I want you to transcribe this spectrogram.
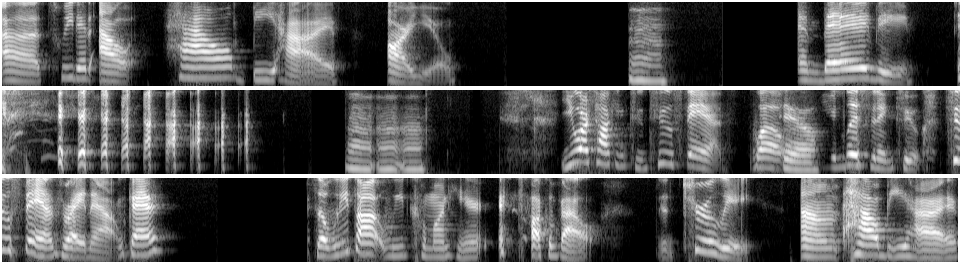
uh, tweeted out, How BeyHive are you? Mm. And baby. Mm-mm-mm. You are talking to two stands. Well, two. you're listening to two stands right now, okay? So we thought we'd come on here and talk about truly um, how BeyHive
